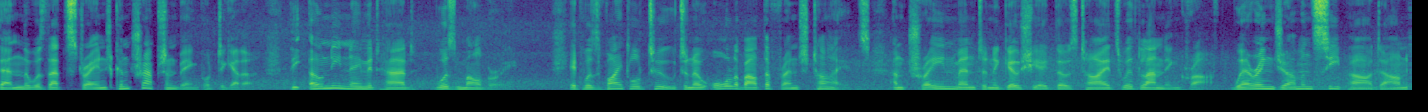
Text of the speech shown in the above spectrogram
Then there was that strange contraption being put together. The only name it had was Mulberry. It was vital, too, to know all about the French tides and train men to negotiate those tides with landing craft, wearing German sea power down,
